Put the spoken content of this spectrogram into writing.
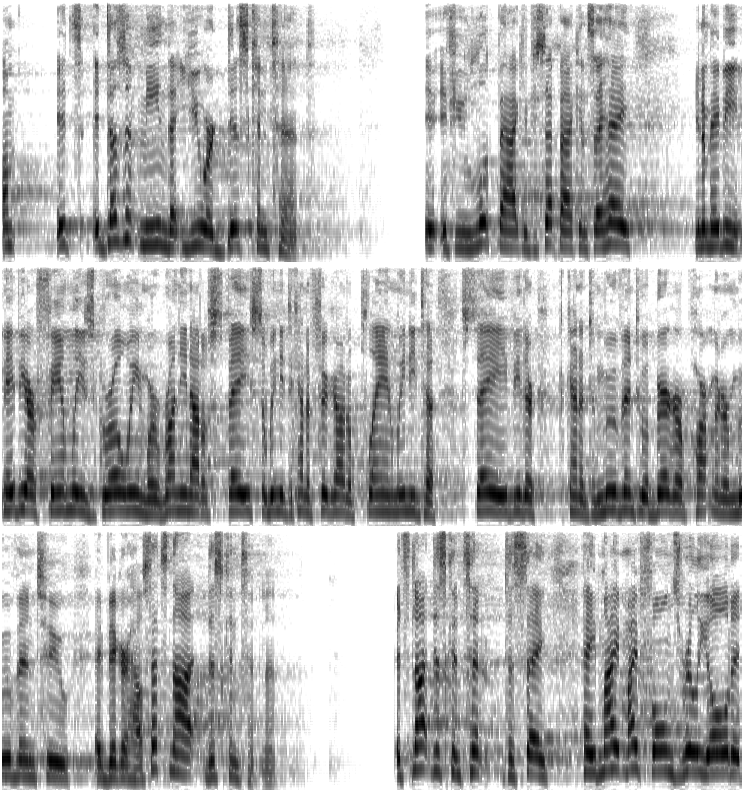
Um, it's, it doesn't mean that you are discontent. If you look back, if you step back and say, hey, you know, maybe, maybe our family's growing, we're running out of space, so we need to kind of figure out a plan. We need to save either to kind of to move into a bigger apartment or move into a bigger house. That's not discontentment. It's not discontent to say, hey, my, my phone's really old. It,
